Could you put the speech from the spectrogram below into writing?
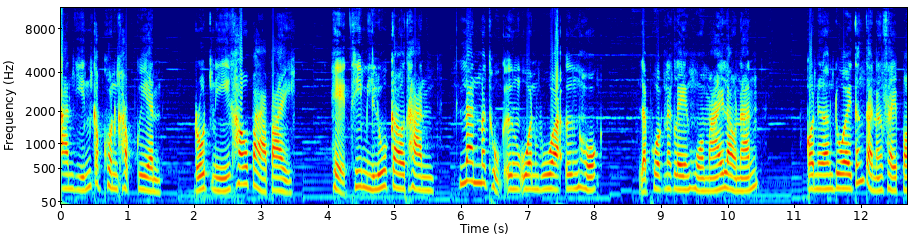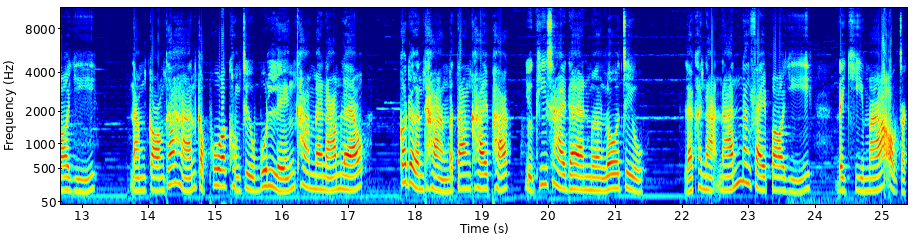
อานหยินกับคนขับเกวียน รุดหนีเข้าป่าไป เหตุที่มีลูกเกาทันแล่นมาถูกอึงอวนวัวอึงหก และพวกนักเลงหัวไม้เหล่านั้น ก็เนืองด้วยตั้งแต่นางไซปอหยีนำกองทหารกับพวกของจิวบุญเหลงข้ามแม่น้ำแล้ว ก็เดินทางมาตั้งค่ายพักอยู่ที่ชายแดนเมืองโลจิว และขณะนั้นนางไซปอหยี ได้ขี่ม้าออกจาก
